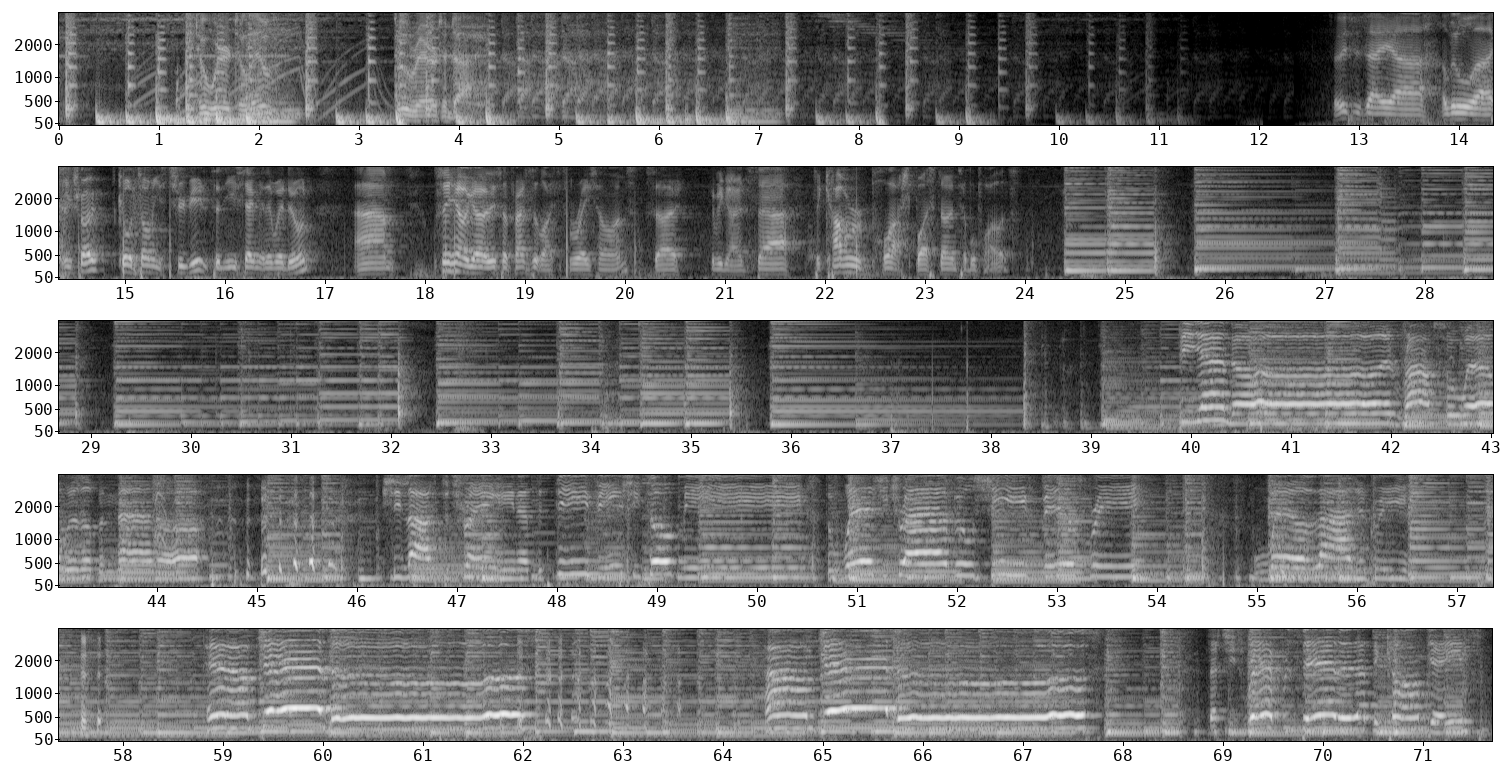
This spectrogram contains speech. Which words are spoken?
Too weird to live, too rare to die. So this is a, uh, a little uh, intro. It's called Tommy's Tribute. It's a new segment that we're doing. Um, we'll see how we go with this. I practiced it like three times. So here we go. It's, uh, it's a cover of Plush by Stone Temple Pilots. She likes to train at the DV. She told me that when she travels, she feels free. Well, I agree. and I'm jealous. I'm jealous that she's represented at the com games.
